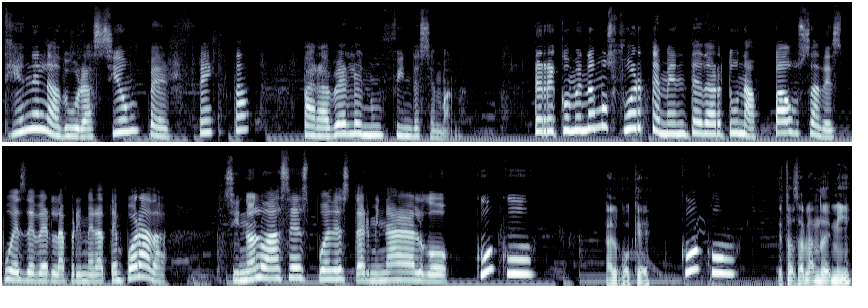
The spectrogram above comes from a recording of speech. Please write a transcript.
Tiene la duración perfecta para verlo en un fin de semana. Te recomendamos fuertemente darte una pausa después de ver la primera temporada. Si no lo haces, puedes terminar algo cucu. ¿Algo qué? Cucu. ¿Estás hablando de mí?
